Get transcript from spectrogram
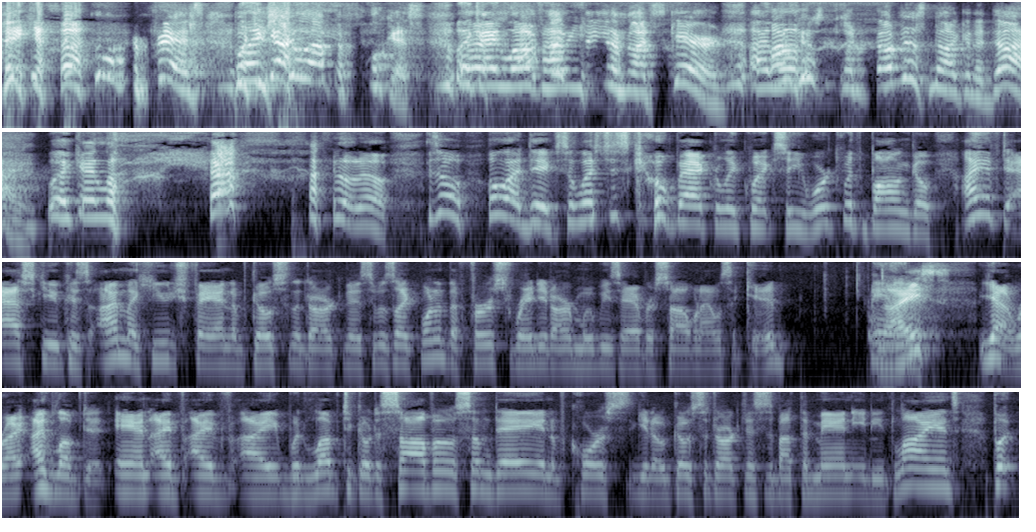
like your pants, but like, you still have to focus. Like, I love I'm how you. I'm not scared. I love, I'm just, I'm just not gonna die. Like, I love. I don't know. So hold on, Dave. So let's just go back really quick. So you worked with Bongo. I have to ask you because I'm a huge fan of Ghost in the Darkness. It was like one of the first rated R movies I ever saw when I was a kid. And, nice. Yeah, right. I loved it, and I've, I've, I would love to go to Tsavo someday. And of course, you know, Ghost of Darkness is about the man-eating lions. But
